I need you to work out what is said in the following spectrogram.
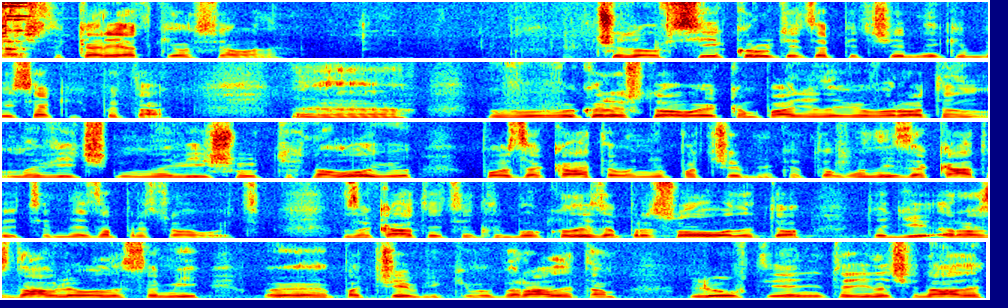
бачите, каретки, ось. Чудово, всі крутяться підшипники без всяких питань. Е, використовує компанія Нові ворота новішу технологію по закатуванню підшипника. То вони закатуються, не запресовуються. Закатуються, бо коли запресовували, то тоді роздавлювали самі е, підшипники, вибирали там люфт, і вони тоді починали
